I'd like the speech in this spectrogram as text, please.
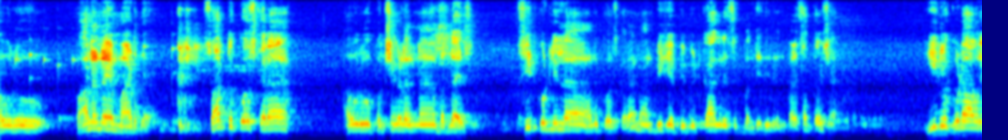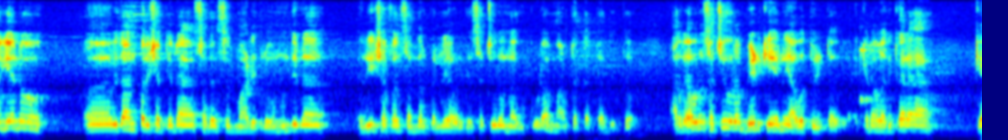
ಅವರು ಪಾಲನೆ ಮಾಡದೆ. ಸ್ವಾರ್ಥಕ್ಕೋಸ್ಕರ ಅವರು ಪಕ್ಷಗಳನ್ನು ಬದಲಾಯಿಸು ಸೀಟ್ ಕೊಡಲಿಲ್ಲ ಅದಕ್ಕೋಸ್ಕರ ನಾನು ಬಿ ಜೆ ಪಿ ಬಿಟ್ಟು ಕಾಂಗ್ರೆಸ್ಗೆ ಬಂದಿದ್ದೀನಿ ಭಾಳ ಸಂತೋಷ. ಈಗಲೂ ಕೂಡ ಅವ್ರಿಗೇನು ವಿಧಾನ ಪರಿಷತ್ತಿನ ಸದಸ್ಯರು ಮಾಡಿದರು. ಮುಂದಿನ ರೀಶಫಲ್ ಸಂದರ್ಭದಲ್ಲಿ ಅವರಿಗೆ ಸಚಿವರನ್ನಾಗೂ ಕೂಡ ಮಾಡ್ತಕ್ಕಂಥದ್ದಿತ್ತು. ಆದರೆ ಅವರು ಸಚಿವರ ಬೇಡಿಕೆಯನ್ನು ಯಾವತ್ತೂ ಇಟ್ಟಿಲ್ಲ ಯಾಕೆಂದ್ರೆ ಅವ್ರ ಅಧಿಕಾರಕ್ಕೆ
